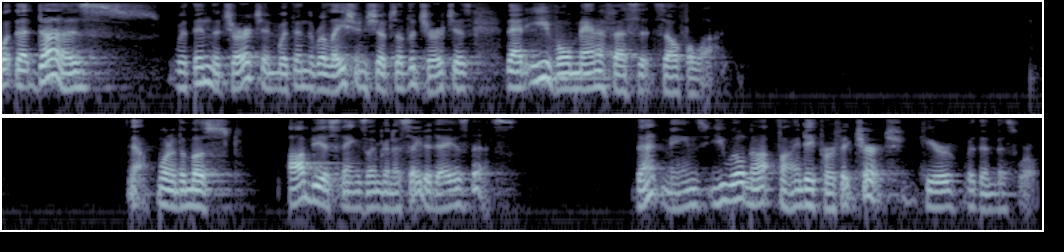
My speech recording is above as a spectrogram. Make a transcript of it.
what that does within the church and within the relationships of the church is that evil manifests itself a lot. Now, one of the most obvious things I'm going to say today is this. That means you will not find a perfect church here within this world.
